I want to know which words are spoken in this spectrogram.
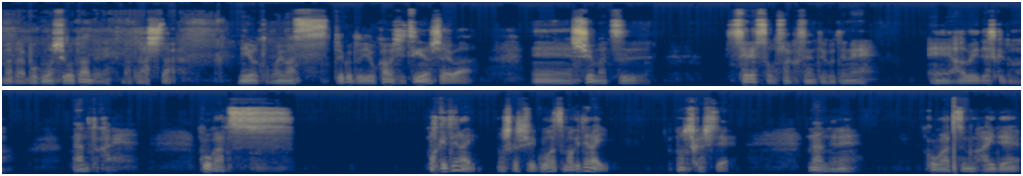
また僕も仕事なんでね、また明日寝ようと思います。ということで、横浜市次の試合は、えー、週末、セレス大阪戦ということでね、えー、アウェイですけども、なんとかね、5月、負けてないもしかして5月負けてないもしかして。なんでね、5月無敗で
